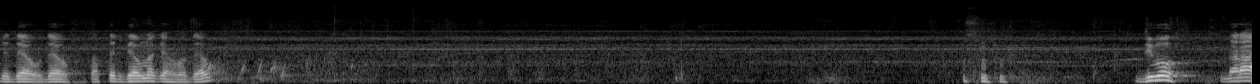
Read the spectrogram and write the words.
যে দেও দেও, তাড়াতাড়ি দেও না কে হব দেও। দিব, দাঁড়া।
